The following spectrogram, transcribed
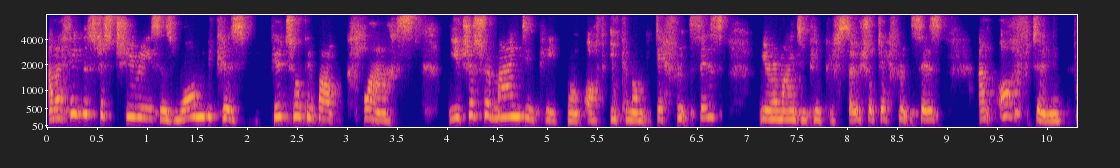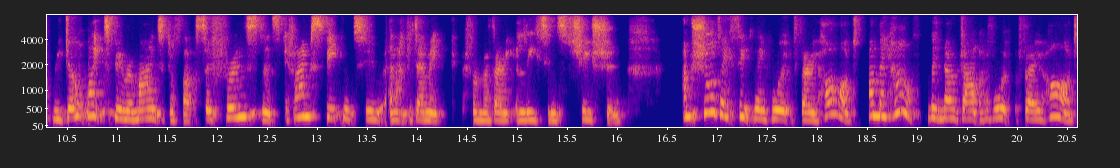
And I think there's just two reasons. One, because if you're talking about class, you're just reminding people of economic differences, you're reminding people of social differences. And often we don't like to be reminded of that. So, for instance, if I'm speaking to an academic from a very elite institution, I'm sure they think they've worked very hard, and they have. They no doubt have worked very hard.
